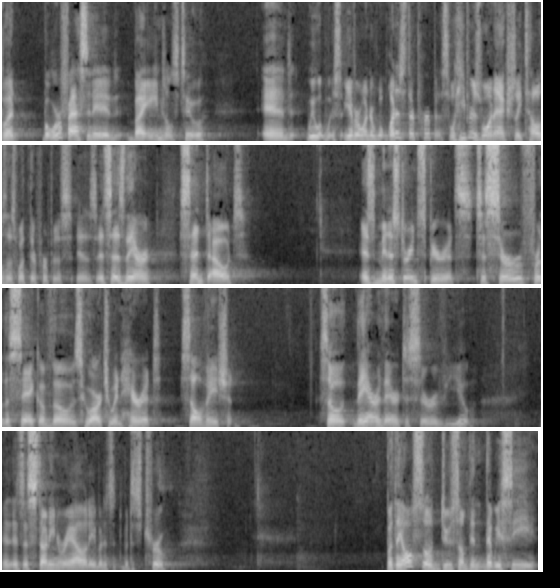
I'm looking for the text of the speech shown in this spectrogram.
But, but we're fascinated by angels too. And we, you ever wonder, what is their purpose? Well, Hebrews 1 actually tells us what their purpose is. It says they are sent out as ministering spirits to serve for the sake of those who are to inherit salvation. So they are there to serve you. It's a stunning reality, but it's, but it's true. But they also do something that we see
